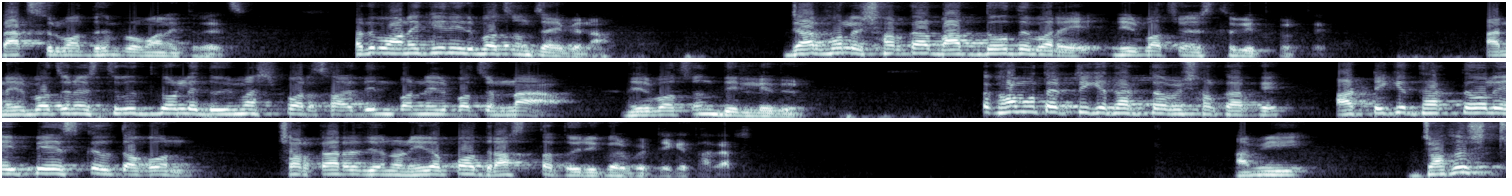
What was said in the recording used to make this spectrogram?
ডাকসুর মাধ্যমে প্রমাণিত হয়েছে। অথবা অনেকেই নির্বাচন চাইবে না। যার ফলে সরকার বাধ্য হতে পারে নির্বাচন স্থগিত করতে। আর নির্বাচন স্থগিত করলে দুই মাস পর, ছয় দিন পর নির্বাচন না, নির্বাচন দিল্লি দূর তো ক্ষমতায় টিকে থাকতে হবে সরকারকে। আর টিকে থাকতে হলে এই পে স্কেল তখন সরকারের জন্য নিরাপদ রাস্তা তৈরি করবে টিকে থাকার। আমি যথেষ্ট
